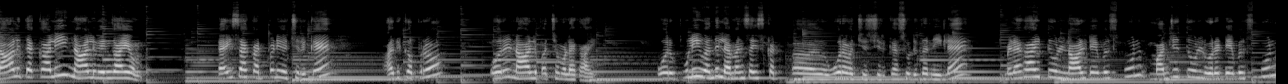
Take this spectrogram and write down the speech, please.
நாலு தக்காளி நாலு வெங்காயம் டைஸாக கட் பண்ணி வச்சுருக்கேன். அதுக்கப்புறம் ஒரு நாலு பச்சை மிளகாய். ஒரு புளி வந்து லெமன் சைஸ் கட் ஊற வச்சு வச்சுருக்கேன் சுடு தண்ணியில். மிளகாய்த்தூள் நாலு டேபிள் ஸ்பூன் மஞ்சத்தூள் ஒரு டேபிள் ஸ்பூன்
